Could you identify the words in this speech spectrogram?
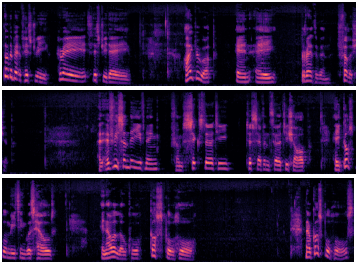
Another bit of history. Hooray, it's History Day. I grew up in a Brethren fellowship. And every Sunday evening from 6.30 to 7.30 sharp, a gospel meeting was held in our local gospel hall. Now, gospel halls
